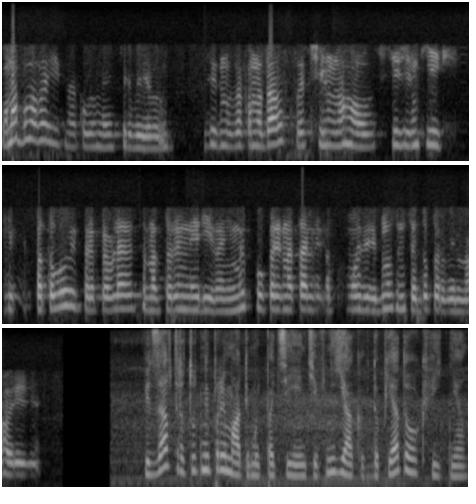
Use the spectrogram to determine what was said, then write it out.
Вона була вагітною, коли в неї виявили. Згідно законодавства чинного, всі жінки, які патології переправляються на вторинний рівень. Ми по перинатальній допомозі відносимося до первинного рівня. Відзавтра тут не прийматимуть пацієнтів ніяких до 5 квітня.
